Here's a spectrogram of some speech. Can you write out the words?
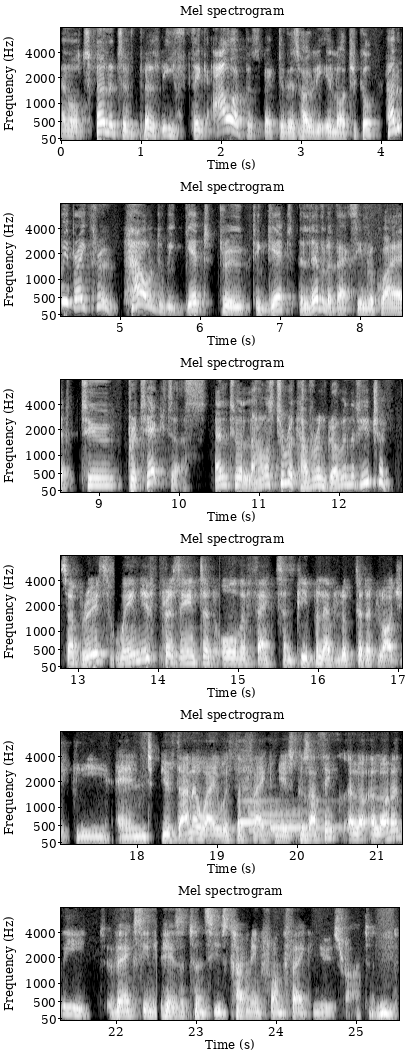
an alternative belief think our perspective is wholly illogical. How do we break through? How do we get through to get the level of vaccine required to protect us and to allow us to recover and grow in the future? So, Bruce, when you've presented all the facts and people have looked at it logically and you've done away with the fake news, because I think a, lo- a lot of the vaccine hesitancy is coming from fake news, right? And,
